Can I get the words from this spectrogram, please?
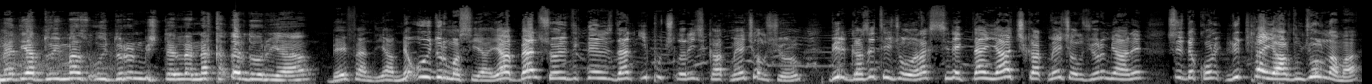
medya duymaz uydurulmuş derler ne kadar doğru ya. Beyefendi ya ne uydurması ya? Ya ben söylediklerinizden ipuçları çıkartmaya çalışıyorum. Bir gazeteci olarak sinekten yağ çıkartmaya çalışıyorum. Yani siz de konu... Lütfen yardımcı olun ama.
